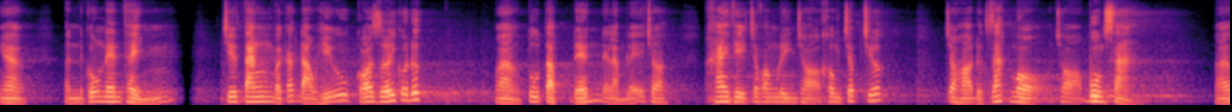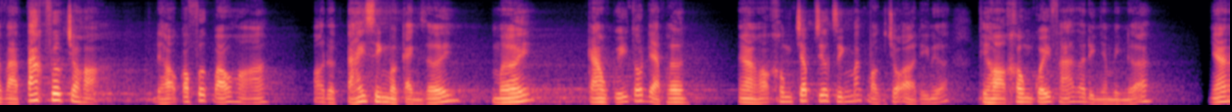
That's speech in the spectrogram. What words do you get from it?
Nha mình cũng nên thỉnh chư tăng và các đạo hữu có giới có đức và tu tập đến để làm lễ cho khai thị cho vong linh cho họ không chấp trước cho họ được giác ngộ cho họ buông xả à, và tác phước cho họ để họ có phước báo họ họ được tái sinh vào cảnh giới mới cao quý tốt đẹp hơn. À, họ không chấp trước dính mắc vào chỗ ở đi nữa thì họ không quấy phá gia đình nhà mình nữa nhé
